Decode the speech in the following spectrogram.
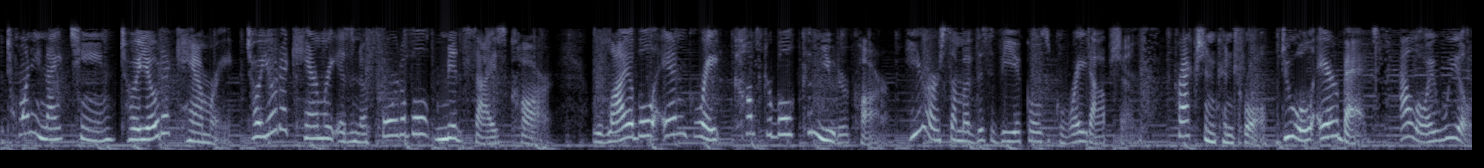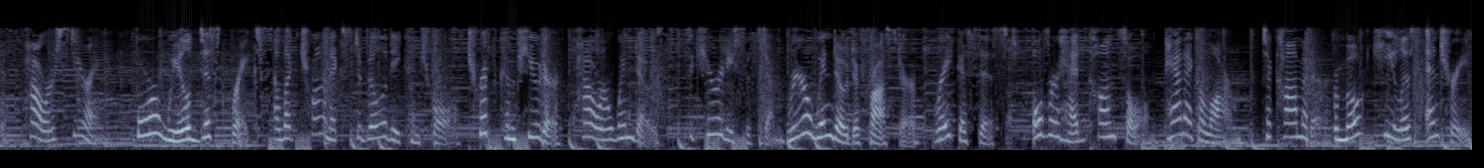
The 2019 Toyota Camry. Toyota Camry is an affordable mid-size car. Reliable and great comfortable commuter car. Here are some of this vehicle's great options. Traction control, dual airbags, alloy wheels, power steering, four-wheel disc brakes, electronic stability control, trip computer, power windows, security system, rear window defroster, brake assist, overhead console, panic alarm, tachometer, remote keyless entry,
